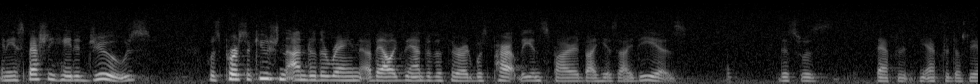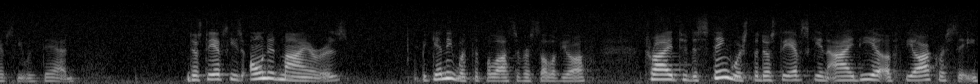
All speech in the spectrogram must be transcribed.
and he especially hated Jews, whose persecution under the reign of Alexander III was partly inspired by his ideas. This was after, after Dostoevsky was dead. Dostoevsky's own admirers, beginning with the philosopher Solovyov, tried to distinguish the Dostoevskian idea of theocracy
